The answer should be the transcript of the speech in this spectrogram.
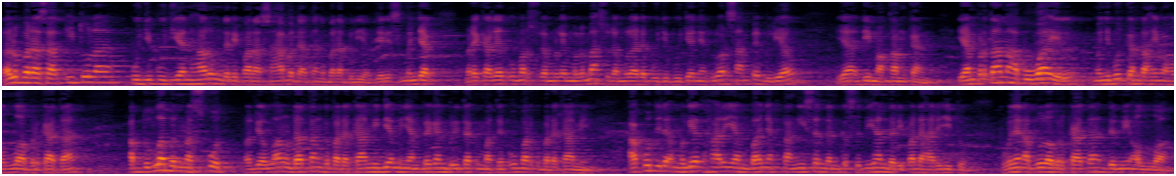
Lalu pada saat itulah puji-pujian harum dari para sahabat datang kepada beliau. Jadi semenjak mereka lihat Umar sudah mulai melemah, sudah mulai ada puji-pujian yang keluar sampai beliau ya dimakamkan. Yang pertama Abu Wail menyebutkan rahimahullah berkata, Abdullah bin Mas'ud radhiyallahu anhu datang kepada kami dia menyampaikan berita kematian Umar kepada kami. Aku tidak melihat hari yang banyak tangisan dan kesedihan daripada hari itu. Kemudian Abdullah berkata, "Demi Allah,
